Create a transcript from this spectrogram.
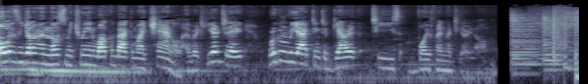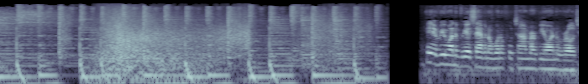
Hello ladies and gentlemen, those in between, welcome back to my channel. Over here today, we're going to be reacting to Gareth T's boyfriend material. Hey everyone, if you guys are having a wonderful time wherever you are in the world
